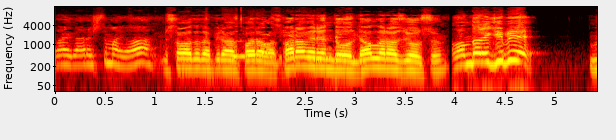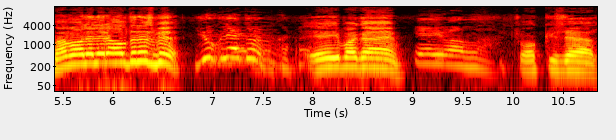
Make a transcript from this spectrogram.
Orayı karıştırma ya. Mustafa'da da biraz para var. Para veren de oldu. Allah razı olsun. Alanları gibi. Mevaleleri aldınız mı? Yükledim. İyi bakayım. Eyvallah. Çok güzel.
